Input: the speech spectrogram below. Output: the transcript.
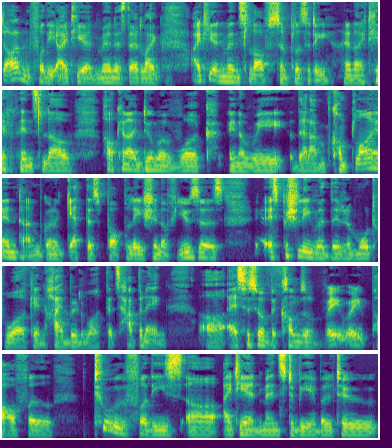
done for the IT admin is that like IT admins love simplicity and IT admins love how can I do my work in a way that I'm compliant. I'm going to get this population of users, especially with the remote work and hybrid work that's happening. Uh, SSO becomes a very very powerful tool for these uh, IT admins to be able to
